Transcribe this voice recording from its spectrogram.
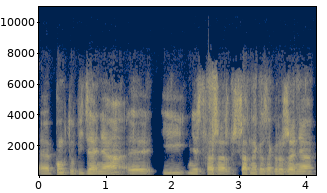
e, punktów widzenia e, i nie stwarza żadnego zagrożenia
